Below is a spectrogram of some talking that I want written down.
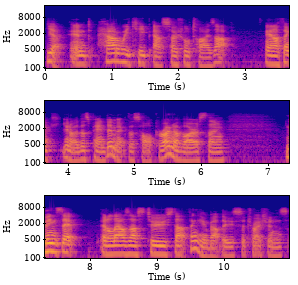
yeah, and how do we keep our social ties up? And I think you know this pandemic, this whole coronavirus thing, means that it allows us to start thinking about these situations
